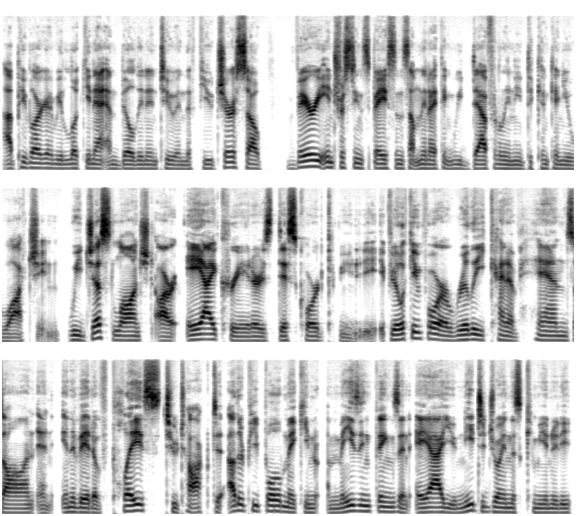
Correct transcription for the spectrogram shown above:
uh, people are going to be looking at and building into in the future. So, very interesting space and something I think we definitely need to continue watching. We just launched our AI Creators Discord community. If you're looking for a really kind of hands on and innovative place to talk to other people making amazing things in AI, you need to join this community.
